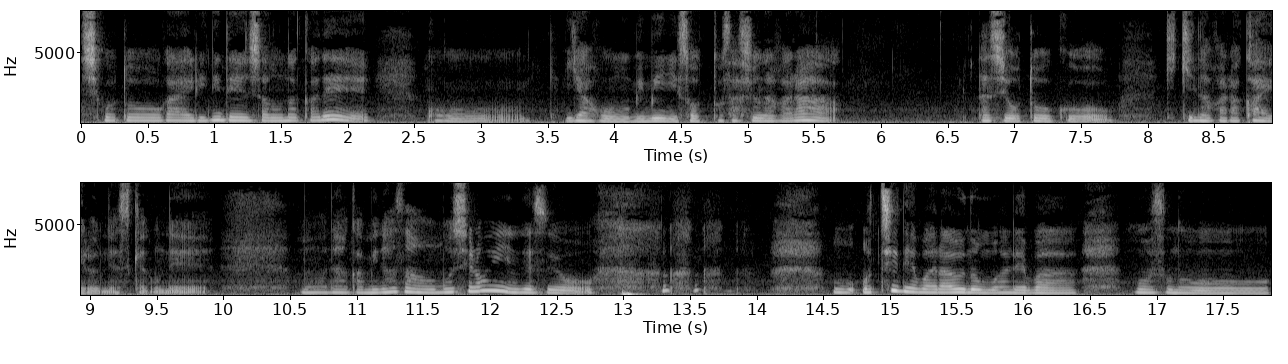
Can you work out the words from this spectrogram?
仕事帰りに電車の中でこうイヤホンを耳にそっとさしながらラジオトークを聞きながら帰るんですけどね。もうなんか皆さん面白いんですよ。もうオチで笑うのもあればもうその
